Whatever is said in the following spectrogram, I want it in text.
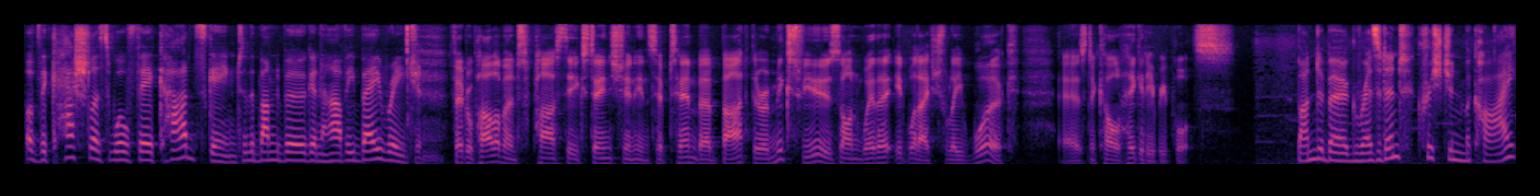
of the cashless welfare card scheme to the Bundaberg and Hervey Bay region. Federal Parliament passed the extension in September, but there are mixed views on whether it will actually work, as Nicole Hegarty reports. Bundaberg resident Christian Mackay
